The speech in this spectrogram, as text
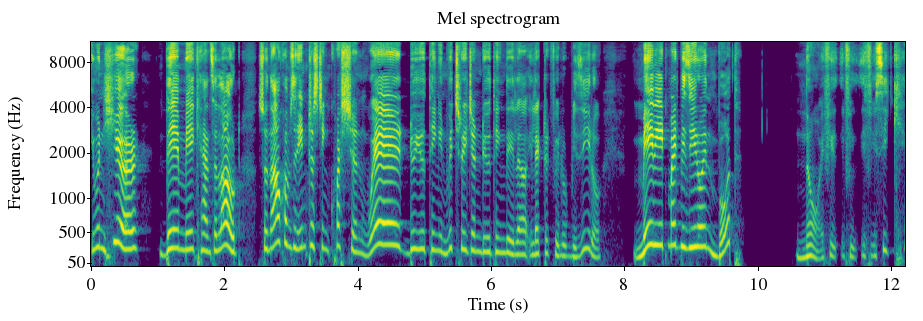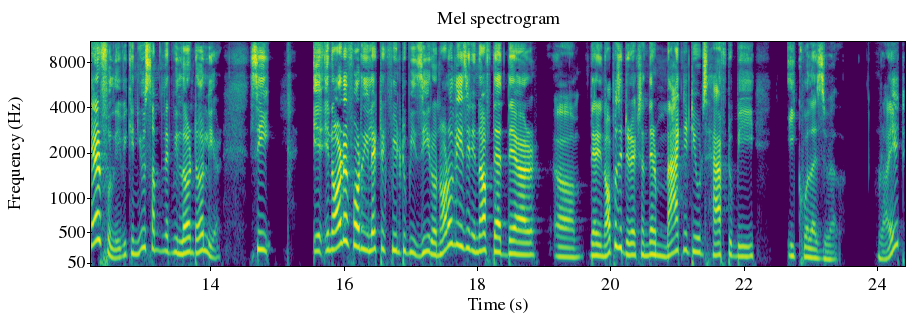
even here, they may cancel out. So now comes an interesting question. Where do you think, in which region do you think the electric field would be zero? Maybe it might be zero in both. No, if you, if you, if you see carefully, we can use something that we learned earlier. See, in order for the electric field to be zero, not only is it enough that they are um, they're in opposite direction, their magnitudes have to be equal as well, right?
